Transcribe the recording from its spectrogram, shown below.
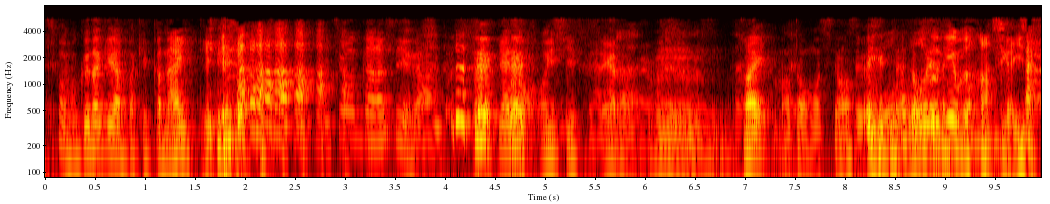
いしかも僕だけやっぱ結果ないっていう。一番悲しいな。いや、でも美味しいですね。ありがとうございます。うん。ははいい、またお待ちしてますよ。ボーボードゲームの話がいいっすね。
